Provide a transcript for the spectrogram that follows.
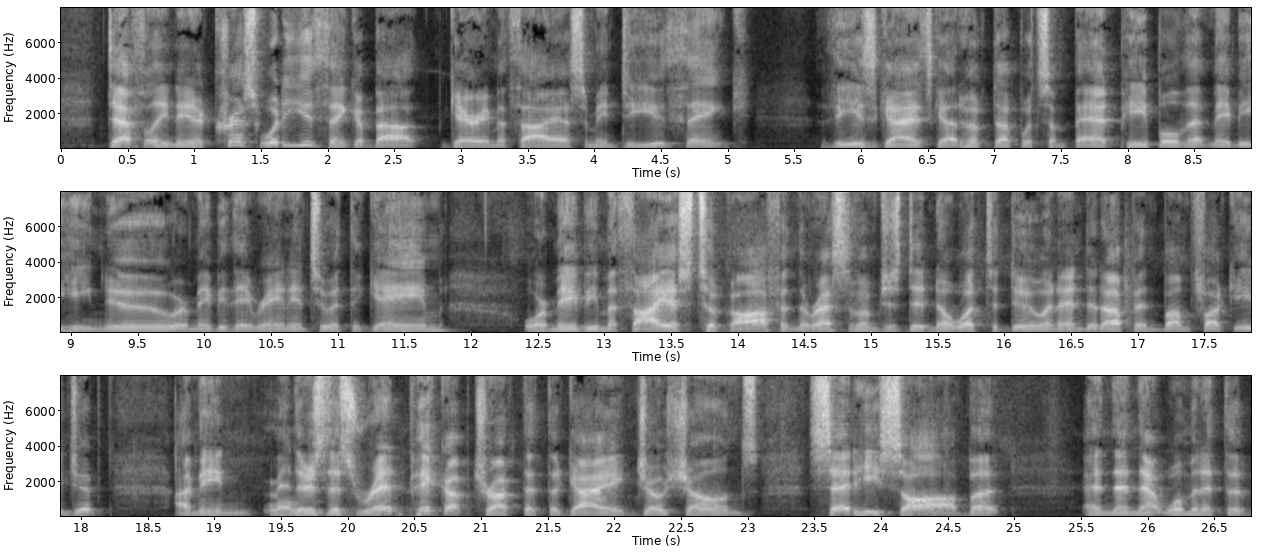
definitely, Nina. Chris, what do you think about Gary Mathias? I mean, do you think these guys got hooked up with some bad people that maybe he knew, or maybe they ran into at the game, or maybe Mathias took off and the rest of them just didn't know what to do and ended up in bumfuck Egypt? I mean, Man. there's this red pickup truck that the guy Joe Schons said he saw, but and then that woman at the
